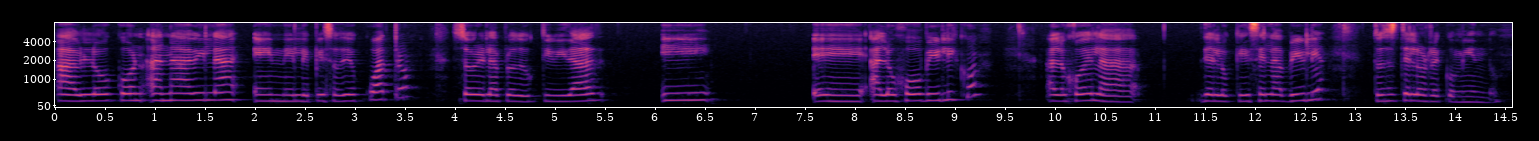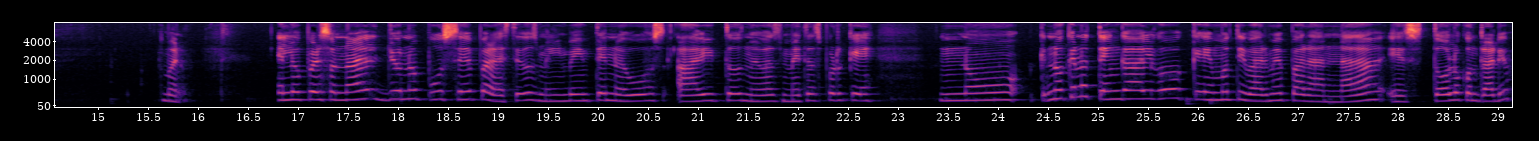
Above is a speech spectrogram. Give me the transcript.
hablo con Ana Ávila en el episodio 4 sobre la productividad y eh, al ojo bíblico, al ojo de, la, de lo que dice la Biblia. Entonces te lo recomiendo. Bueno, en lo personal yo no puse para este 2020 nuevos hábitos, nuevas metas porque no, no que no tenga algo que motivarme para nada, es todo lo contrario.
